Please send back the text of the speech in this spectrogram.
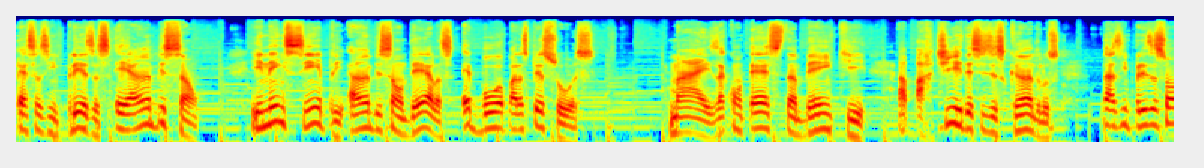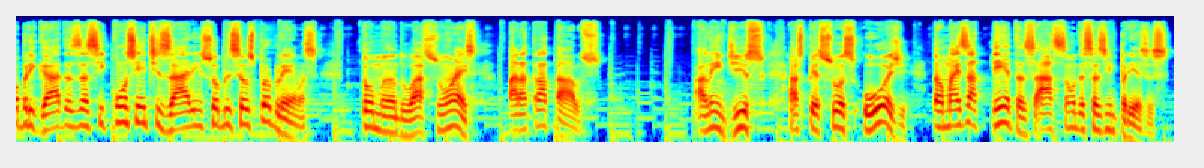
essas empresas é a ambição, e nem sempre a ambição delas é boa para as pessoas. Mas acontece também que, a partir desses escândalos, as empresas são obrigadas a se conscientizarem sobre seus problemas, tomando ações para tratá-los. Além disso, as pessoas hoje estão mais atentas à ação dessas empresas.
